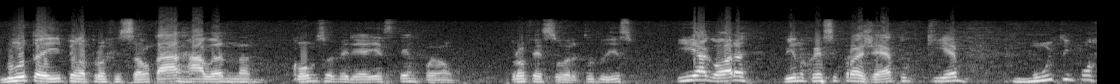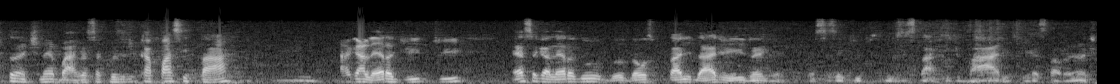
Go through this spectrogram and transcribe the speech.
luta aí pela profissão, tá ralando na, como sommelier aí esse tempão, professora, tudo isso. E agora vindo com esse projeto que é muito importante, né, Bárbara? Essa coisa de capacitar a galera de, de essa galera do, do, da hospitalidade aí, né? Essas equipes dos staffs de bares, de restaurantes,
